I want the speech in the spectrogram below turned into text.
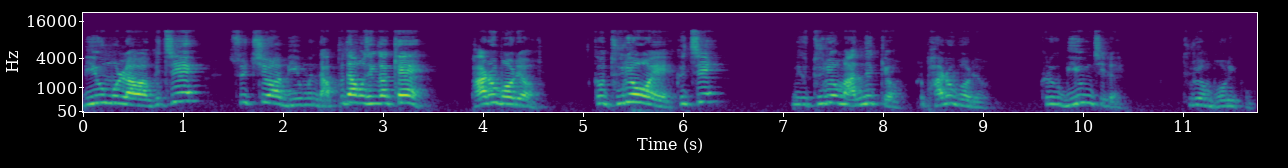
미움 올라와. 그치? 수치와 미움은 나쁘다고 생각해. 바로 버려. 그거 두려워해. 그치? 이거 두려움 안 느껴. 바로 버려. 그리고 미움질해. 두려움 버리고.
